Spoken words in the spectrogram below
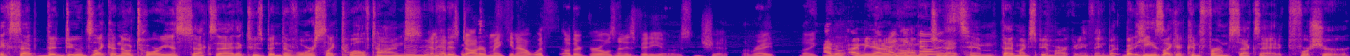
Except the dude's like a notorious sex addict who's been divorced like twelve times. Mhm. And had his daughter making out with other girls in his videos and shit, right? Like I don't. I mean, I don't I know how think that much of that's him. That might just be a marketing thing. But but he's like a confirmed sex addict for sure.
